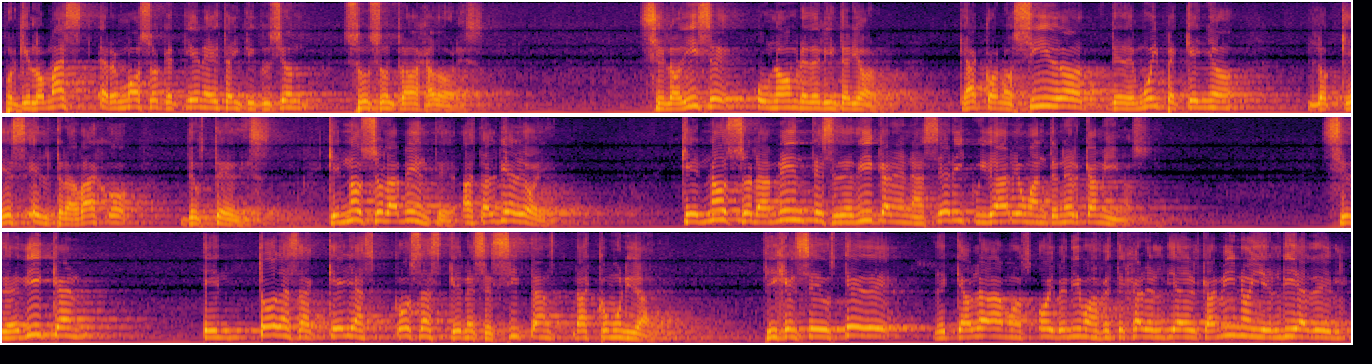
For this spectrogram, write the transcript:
porque lo más hermoso que tiene esta institución son sus trabajadores. Se lo dice un hombre del interior, que ha conocido desde muy pequeño lo que es el trabajo de ustedes, que no solamente, hasta el día de hoy, que no solamente se dedican en hacer y cuidar o mantener caminos, se dedican en todas aquellas cosas que necesitan la comunidad. Fíjense ustedes de que hablábamos, hoy venimos a festejar el Día del Camino y el Día del,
